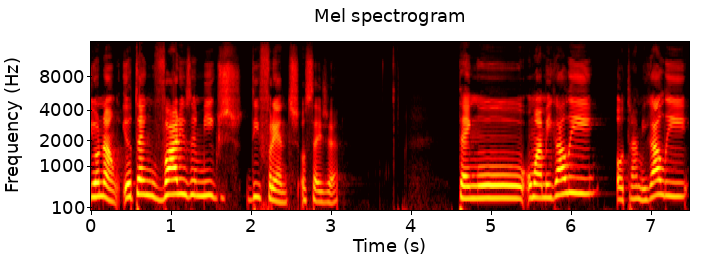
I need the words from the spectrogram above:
Eu não, eu tenho vários amigos diferentes, ou seja, tenho uma amiga ali, outra amiga ali,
